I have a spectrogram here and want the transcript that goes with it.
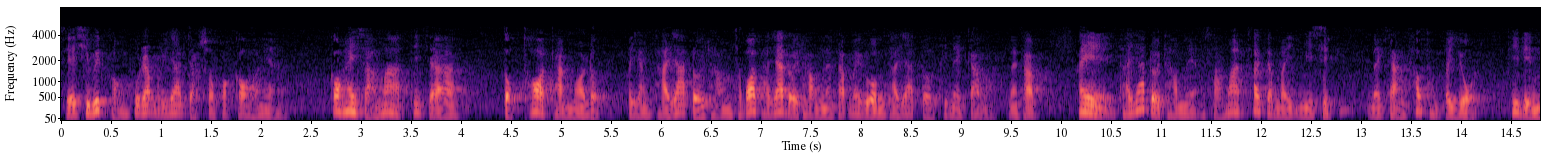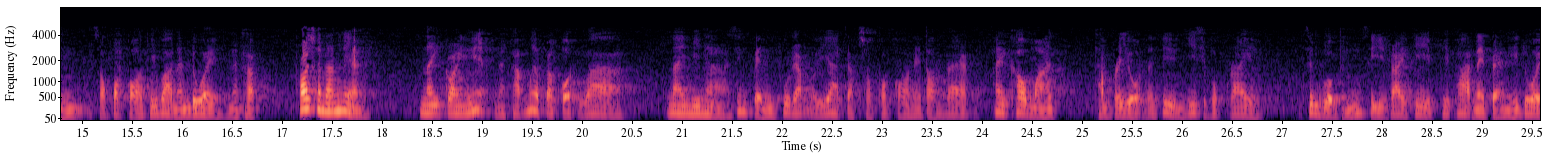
เสียชีวิตของผู้รับอนุญาตจากสปกเนี่ยก็ให้สามารถที่จะตกทอดทางมรดก ไปยังทายาทโดยธรรมเฉพาะทายาทโดยธรรมนะครับ ไม่รวมทายาทโดยพินัยกรรมนะครับ ให้ทายาทโดยธรรมเนี่ยสามารถเข้าจะมีสิทธิ์ในการเข้าทำประโยชน์ที่ดินสปกที่ว่านั้นด้วยนะครับ เพราะฉะนั้นเนี่ยในกรณีนี้นะครับเมื่อปรากฏว่านายมีนาซึ่งเป็นผู้รับอนุญาตจากสปกในตอนแรก ให้เข้ามาทำประโยชน์ในที่ดิน 26 ไร่ ซึ่งรวมถึง 4 ไร่ที่พิพาทในแปลงนี้ด้วย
